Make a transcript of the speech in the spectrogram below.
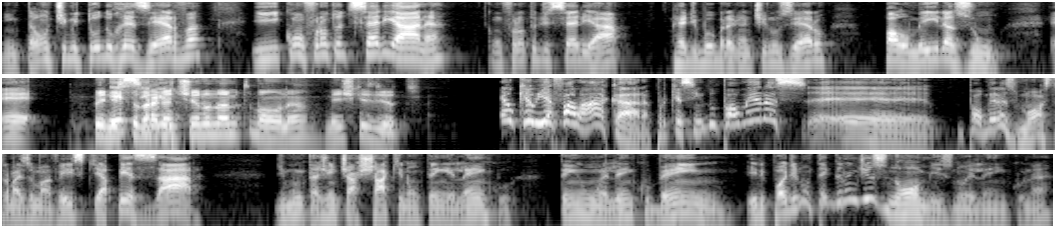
Então, o time todo reserva e confronto de Série A, né? Confronto de Série A, Red Bull Bragantino 0, Palmeiras 1. É, o início do Bragantino não é muito bom, né? Meio esquisito. É o que eu ia falar, cara. Porque assim, do Palmeiras. É... O Palmeiras mostra mais uma vez que, apesar de muita gente achar que não tem elenco, tem um elenco bem. Ele pode não ter grandes nomes no elenco, né?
